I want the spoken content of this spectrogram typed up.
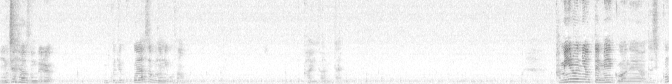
おもちゃで遊んでる。ここでここで遊ぶのニコさん。カニさんみたい髪色によってメイクはね私今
